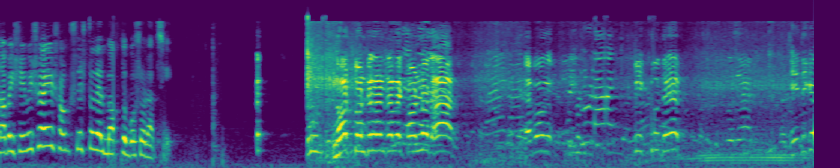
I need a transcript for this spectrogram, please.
তবে সে বিষয়ে সংশ্লিষ্টদের বক্তব্য শোনাচ্ছি। নর্থ কন্টিনেন্টালের কর্ণধার এবং পিকু দেব, এদিকে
